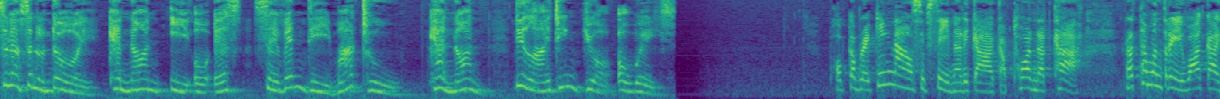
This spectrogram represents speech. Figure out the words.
สนับสนุนโดย Canon EOS 7D Mark II Canon Delighting Your Always พบกับ Breaking Now 14 นาฬิกากับทวนรัฐค่ะ รัฐมนตรีว่าการ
